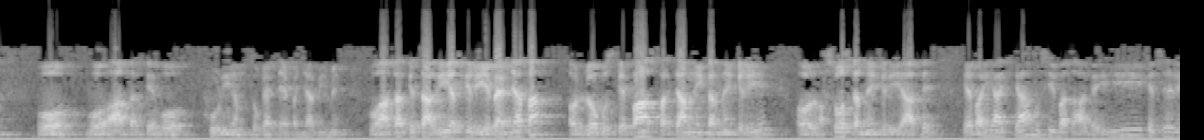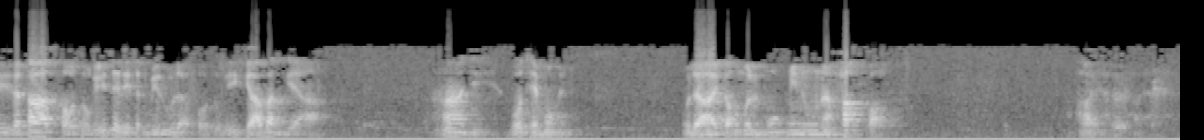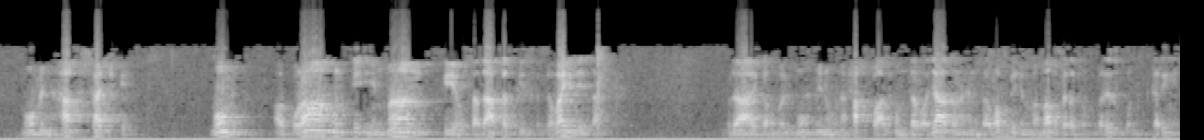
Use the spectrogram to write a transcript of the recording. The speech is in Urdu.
وہ وہ آ کر کے وہ پھوڑی ہم تو کہتے ہیں پنجابی میں، وہ آ کر کے تعلیت کے لیے بیٹھ جاتا اور لوگ اس کے پاس پرچامنی کرنے کے لیے اور افسوس کرنے کے لیے آتے کہ بھائی آج کیا مصیبت آ گئی، کہ تیری رکاط فوت ہو گئی، تیری تکبیر اولا فوت ہو گئی، کیا بن گیا؟ ہاں جی وہ تھے مومن۔ الاحم المؤمنون حق مومن حق سچ کے مومن اور قرآن ان کے ایمان کی اور صداقت کی گواہی دیتا ہے۔ اولئك المؤمنون حقا لهم درجات عند ربهم ومغفرة ورزق كريم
